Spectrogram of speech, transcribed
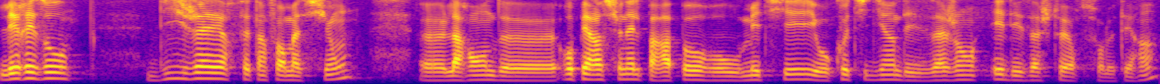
Les réseaux digèrent cette information, euh, la rendent opérationnelle par rapport au métier et au quotidien des agents et des acheteurs sur le terrain.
